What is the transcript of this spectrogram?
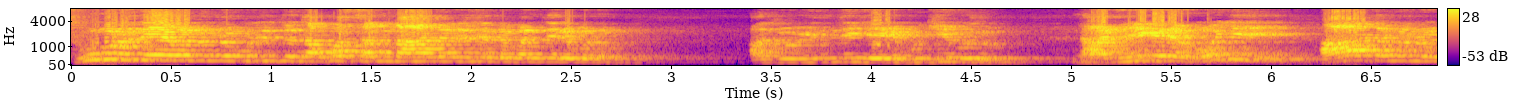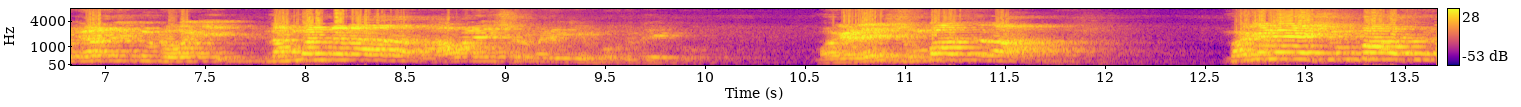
ಸೂರ್ಯದೇವನನ್ನು ಕುರಿತು ತಪಸ್ಸನ್ನು ಆಚರಿಸಲು ಬಂದಿರುವನು. ಅದು ಇಂದಿಗೆ ಮುಗಿಯುವುದು. ನಾನೀಗಲೇ ಹೋಗಿ ಆತನನ್ನು ಕರೆದುಕೊಂಡು ಹೋಗಿ ನಮ್ಮಣ್ಣನಾದ ರಾವಣೇಶ್ವರನಿಗೆ ಹೋಗಬೇಕು. ಮಗಳೇ ಶುಂಭಾಸುರ! ಮಗಳೇ ಶುಂಭಾಸುರ!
